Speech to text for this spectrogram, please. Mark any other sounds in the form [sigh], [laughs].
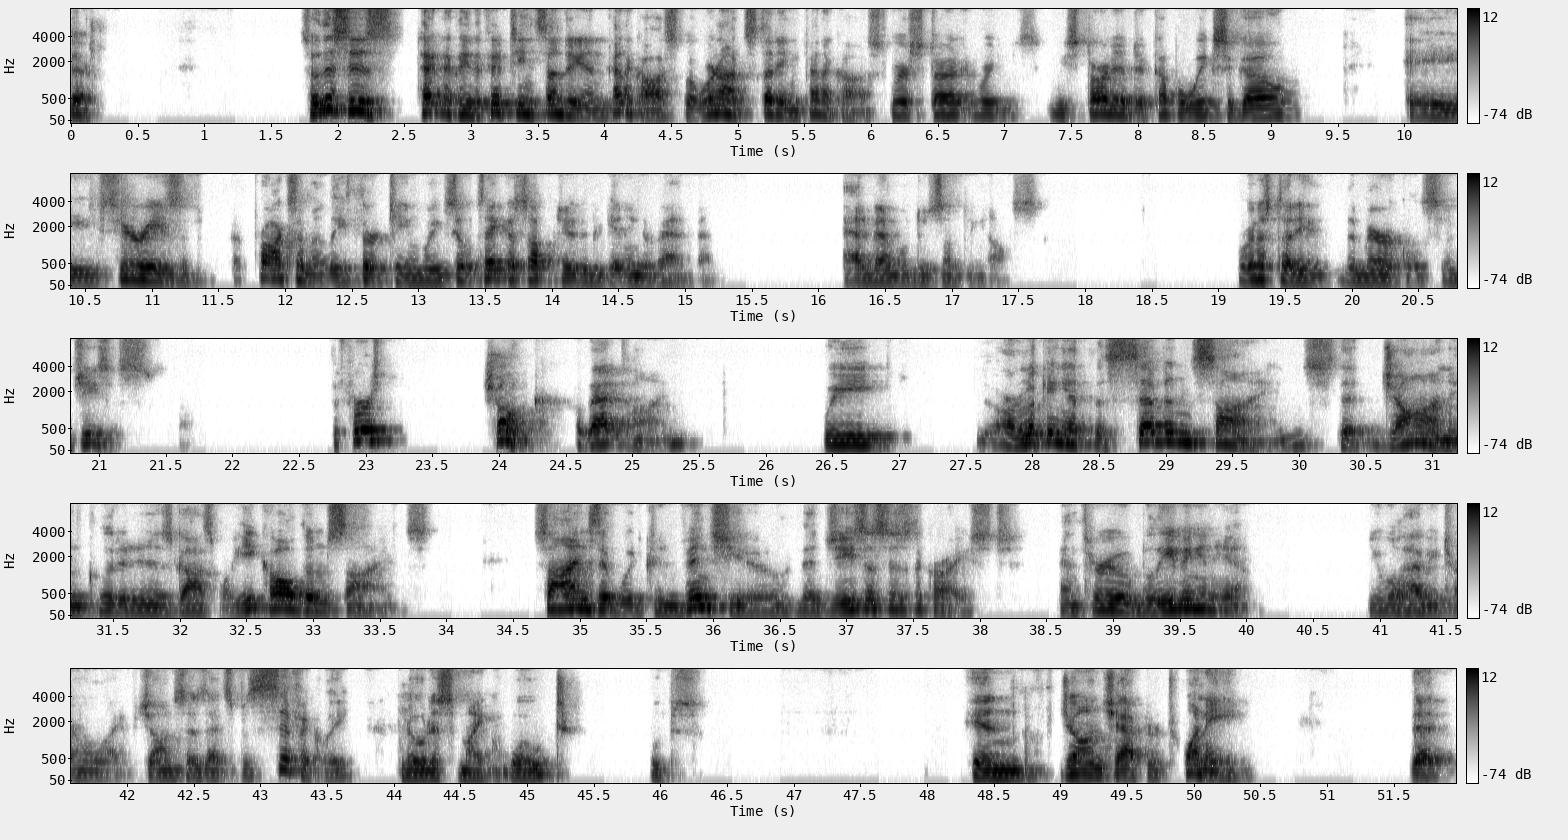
There. So this is technically the 15th Sunday in Pentecost, but we're not studying Pentecost. We're start we we started a couple weeks ago a series of approximately 13 weeks. It'll take us up to the beginning of Advent. Advent will do something else. We're going to study the miracles of Jesus. The first chunk of that time, we are looking at the seven signs that John included in his gospel. He called them signs, signs that would convince you that Jesus is the Christ, and through believing in him, you will have eternal life. John says that specifically. Notice my quote. Oops. In John chapter 20, that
